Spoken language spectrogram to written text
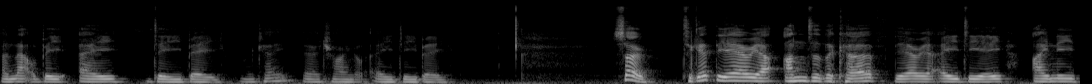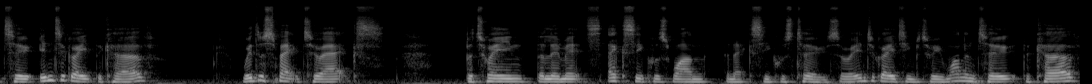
and that would be ADB. Okay, area triangle ADB. So, to get the area under the curve, the area ADE, I need to integrate the curve with respect to x between the limits x equals 1 and x equals 2. So we're integrating between 1 and 2 the curve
